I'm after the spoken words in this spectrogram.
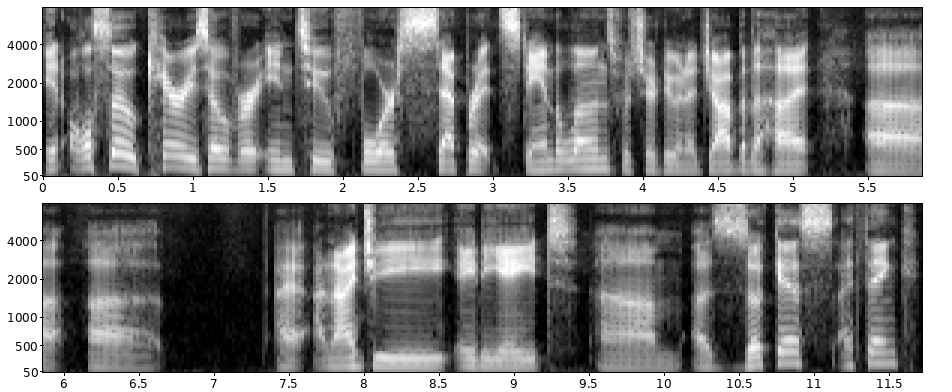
it also carries over into four separate standalones, which are doing a Jabba the Hutt, uh, uh, an IG88, um, a Zuckuss, I think.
